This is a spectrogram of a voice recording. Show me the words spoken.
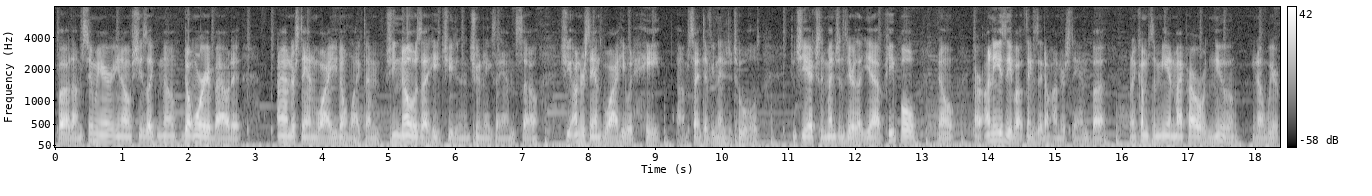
But um, Sumire, you know, she's like, no, don't worry about it. I understand why you don't like them. She knows that he cheated in Chunin exam, so she understands why he would hate um, scientific ninja tools. And she actually mentions here that yeah, people you know are uneasy about things they don't understand, but when it comes to me and my power with Nue, you know we're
